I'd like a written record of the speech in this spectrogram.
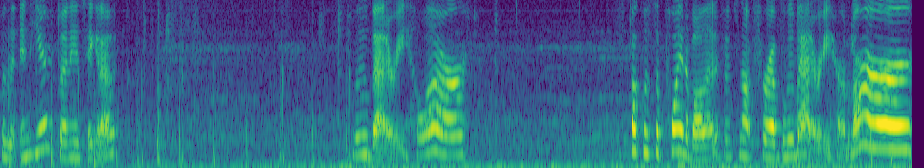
Was it in here? Do I need to take it out? Blue battery. Hello? The fuck was the point of all that if it's not for a blue battery? Hello?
